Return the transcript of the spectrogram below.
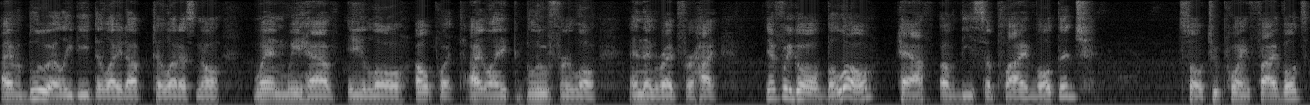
I have a blue LED to light up to let us know when we have a low output. I like blue for low and then red for high. If we go below half of the supply voltage, so 2.5 volts,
